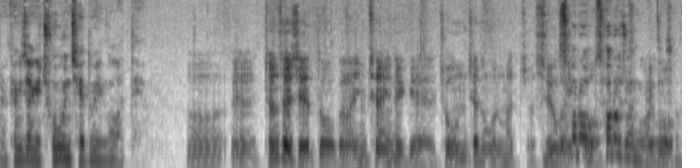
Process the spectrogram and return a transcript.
예, 굉장히 좋은 제도인 것 같아요. 어, 예, 전세 제도가 임차인에게 좋은 제도인 건 맞죠. 수요가 서로 있고 서로 좋은 것 그리고 같아요.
